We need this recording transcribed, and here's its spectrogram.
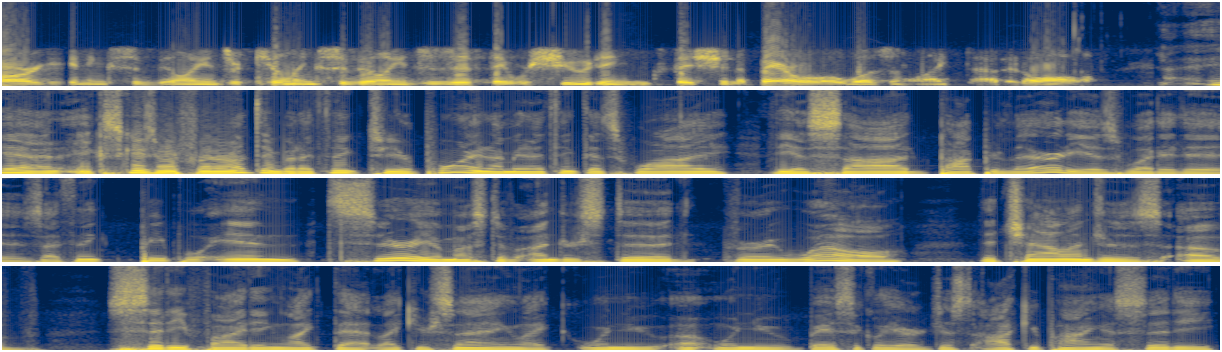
targeting civilians or killing civilians as if they were shooting fish in a barrel. It wasn't like that at all. Yeah, and excuse me for interrupting, but I think to your point, I mean, I think that's why the Assad popularity is what it is. I think people in Syria must have understood very well the challenges of city fighting like that like you're saying like when you uh, when you basically are just occupying a city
